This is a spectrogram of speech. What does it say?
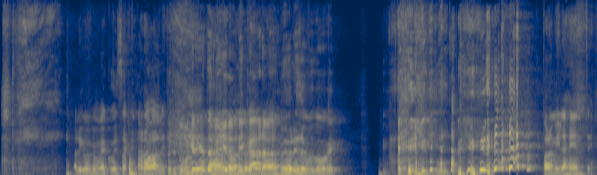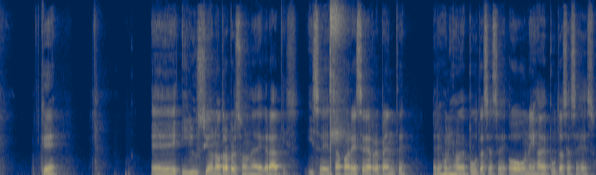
Marico, que me con esa cara, vale. Pero ¿cómo quieres que te Ah, mire? no, mi no, cara. Me da risa, porque como que... Para mí la gente que eh, ilusiona a otra persona de gratis y se desaparece de repente, eres un hijo de puta si haces, o una hija de puta si haces eso.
